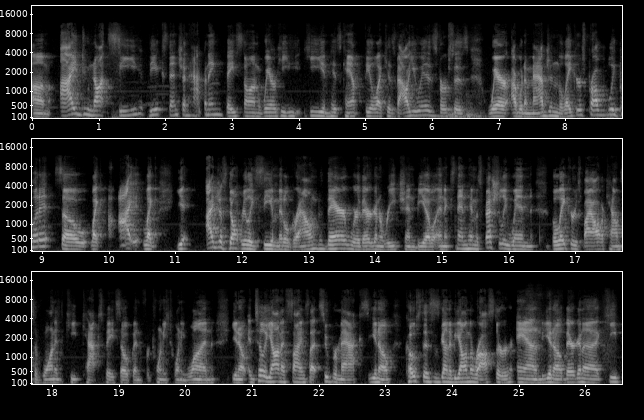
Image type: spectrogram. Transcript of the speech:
Um, I do not see the extension happening based on where he he and his camp feel like his value is versus where I would imagine the Lakers probably put it. So like I like yeah, I just don't really see a middle ground there where they're going to reach and be able and extend him, especially when the Lakers, by all accounts, have wanted to keep cap space open for 2021. You know, until Giannis signs that super max, you know, Kostas is going to be on the roster, and you know they're going to keep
